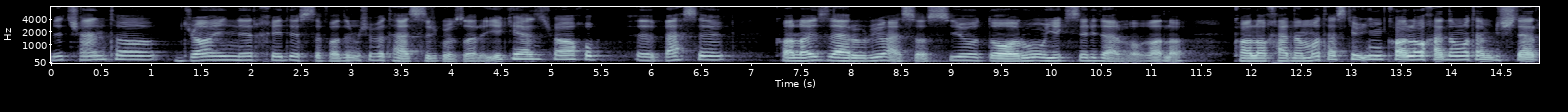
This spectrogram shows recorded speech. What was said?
یه چند تا جا این نرخ استفاده میشه و تاثیر گذاره یکی از جا خب بحث کالای ضروری و اساسی و دارو و یک سری در واقع کالا خدمات هست که این کالا و خدمات هم بیشتر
